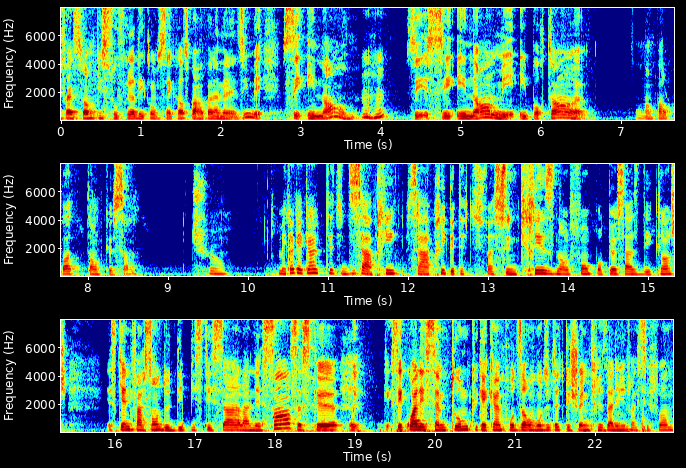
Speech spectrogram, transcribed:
falciforme puis souffrir des conséquences par rapport à la maladie, mais c'est énorme. Mhm. C'est c'est énorme et, et pourtant, euh, on n'en parle pas tant que ça. True. Mais quand quelqu'un, tu dis ça a pris, ça a pris que tu fasses une crise dans le fond pour que ça se déclenche. Est-ce qu'il y a une façon de dépister ça à la naissance? Est-ce que. Oui. C'est quoi les symptômes que quelqu'un pour dire, oh mon Dieu, peut-être que je fais une crise d'anémie falciforme?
